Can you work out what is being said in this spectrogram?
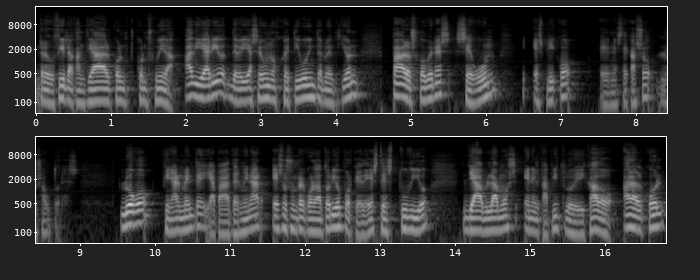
reducir la cantidad de alcohol consumida a diario, debería ser un objetivo de intervención para los jóvenes, según explico en este caso los autores. Luego, finalmente, ya para terminar, eso es un recordatorio porque de este estudio ya hablamos en el capítulo dedicado al alcohol.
